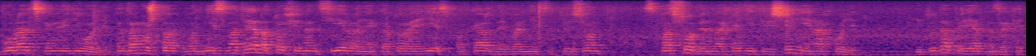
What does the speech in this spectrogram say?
в Уральском регионе. Потому что, вот несмотря на то финансирование, которое есть по каждой больнице, то есть он способен находить решения и находит. И туда приятно заходить.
